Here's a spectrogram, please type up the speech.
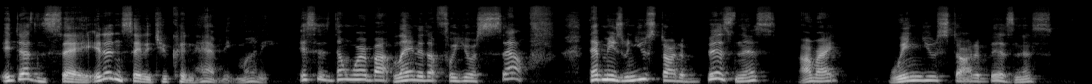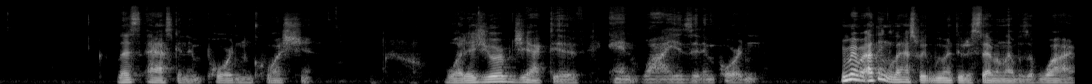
It doesn't say, it doesn't say that you couldn't have any money. It says, don't worry about laying it up for yourself. That means when you start a business, all right, when you start a business, let's ask an important question. What is your objective and why is it important? Remember, I think last week we went through the seven levels of why.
